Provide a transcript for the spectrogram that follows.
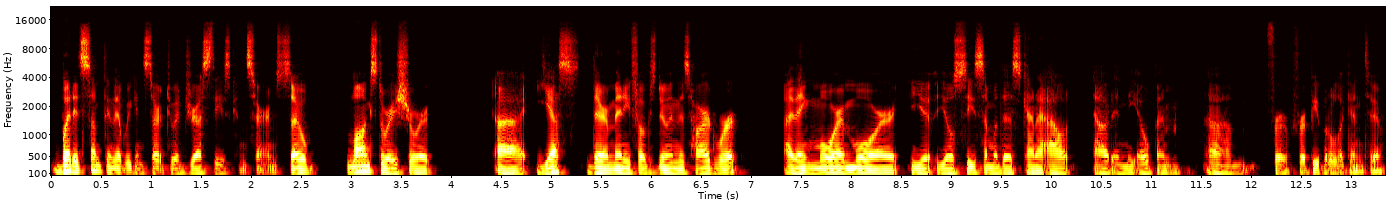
but it's something that we can start to address these concerns. So long story short uh, yes there are many folks doing this hard work. I think more and more you, will see some of this kind of out out in the open um, for for people to look into.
